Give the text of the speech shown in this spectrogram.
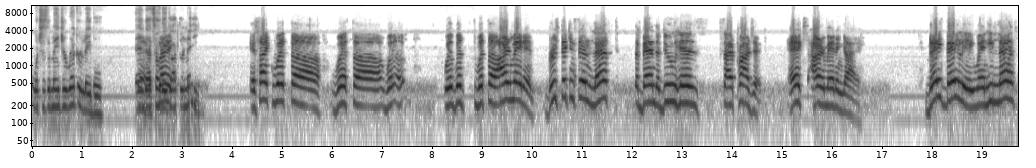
which is a major record label, and Yeah, that's how they like- got their name. It's like with uh with uh with uh, with with, with uh, Iron Maiden. Bruce Dickinson left the band to do his side project. Ex Iron Maiden guy. Blaze Bayley, when he left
